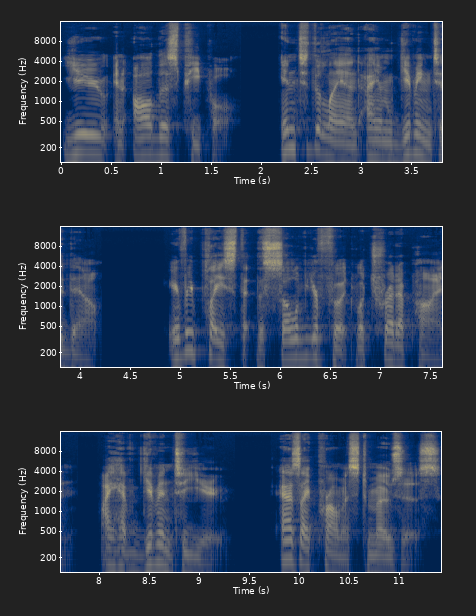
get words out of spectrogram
you and all this people, into the land I am giving to them. Every place that the sole of your foot will tread upon, I have given to you, as I promised Moses.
